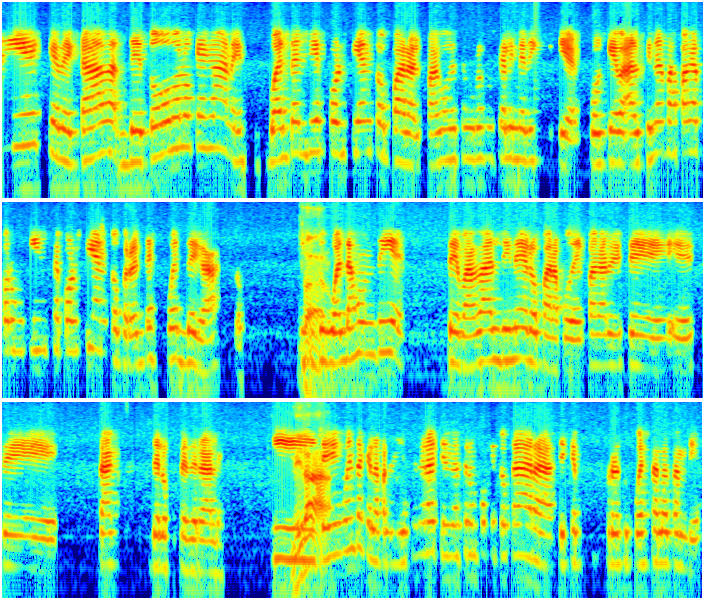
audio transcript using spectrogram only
ahí es que de cada, de todo lo que ganes, guarda el 10% para el pago de seguro social y Medicare, porque al final vas a pagar por un 15%, pero es después de gasto. Y si tú guardas un 10, te va a dar dinero para poder pagar ese, ese tax de los federales. Y ten en cuenta que la planilla federal tiende a ser un poquito cara, así que presupuéstala también.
